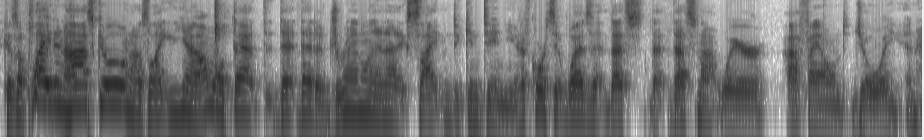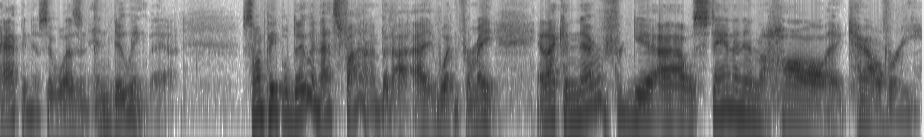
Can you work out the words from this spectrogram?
Because I played in high school, and I was like, you know, I want that that that adrenaline and that excitement to continue. And of course, it wasn't. That's that, that's not where I found joy and happiness. It wasn't in doing that. Some people do, and that's fine, but I, I, it wasn't for me. And I can never forget, I, I was standing in the hall at Calvary,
